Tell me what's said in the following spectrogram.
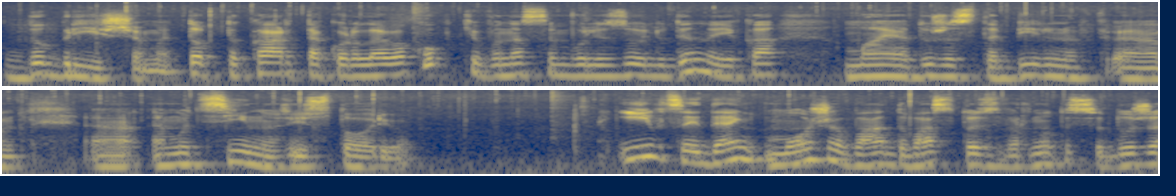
добрішими. Тобто карта королева кубків вона символізує людину, яка має дуже стабільну е, е, емоційну історію. І в цей день може до вас хтось звернутися дуже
